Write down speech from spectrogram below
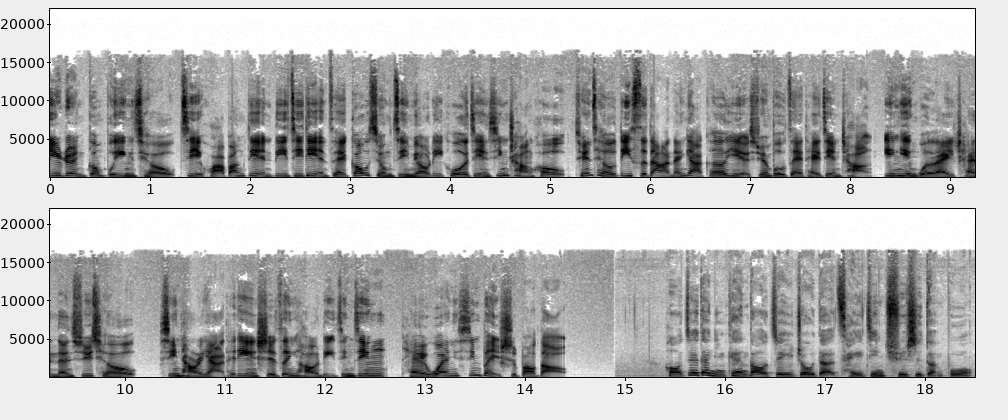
利润供不应求，继华邦电、利基电在高雄及苗栗扩建新厂后，全球第四大南亚科也宣布在台建厂，因应未来产能需求。新唐尔亚太电视曾豪、李晶晶，台湾新北市报道。好，接着带您看到这一周的财经趋势短波。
